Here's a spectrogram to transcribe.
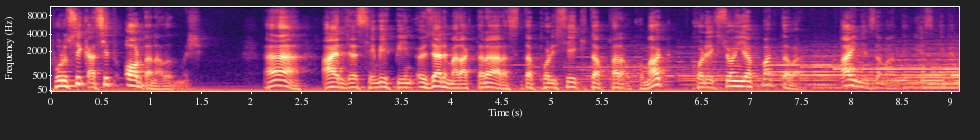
Purusik asit oradan alınmış. Ha, ayrıca Semih Bey'in özel merakları arasında polisiye kitaplar okumak, koleksiyon yapmak da var. Aynı zamanda eski bir...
